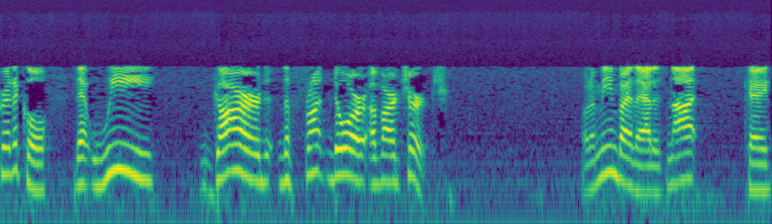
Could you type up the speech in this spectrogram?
critical that we guard the front door of our church. What I mean by that is not, okay,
